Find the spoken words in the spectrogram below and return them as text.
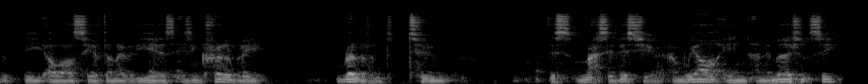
that the ORC have done over the years is incredibly relevant to this massive issue. And we are in an emergency.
